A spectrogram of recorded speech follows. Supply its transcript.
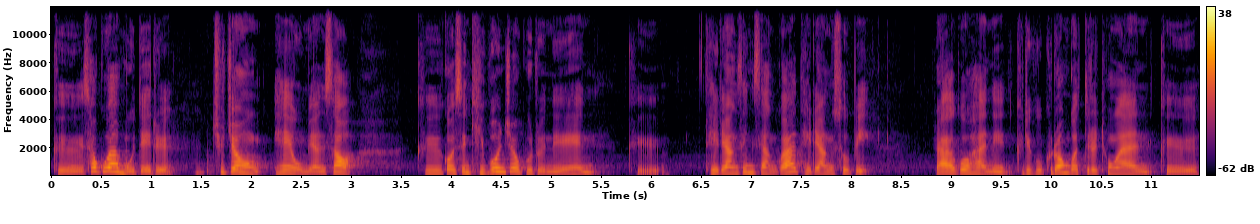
그 서구화 모델을 추정해 오면서 그것은 기본적으로는 그 대량 생산과 대량 소비라고 하는 그리고 그런 것들을 통한 그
